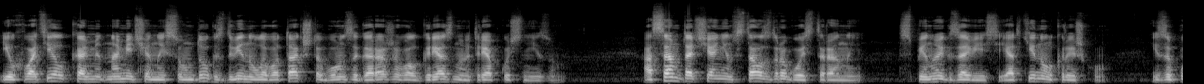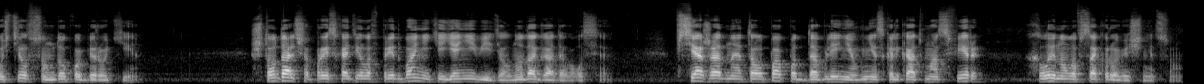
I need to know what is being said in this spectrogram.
И ухватил намеченный сундук, сдвинул его так, чтобы он загораживал грязную тряпку снизу. А сам датчанин встал с другой стороны, спиной к завесе, и откинул крышку, и запустил в сундук обе руки. Что дальше происходило в предбаннике, я не видел, но догадывался. Вся жадная толпа под давлением в несколько атмосфер – хлынула в сокровищницу.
